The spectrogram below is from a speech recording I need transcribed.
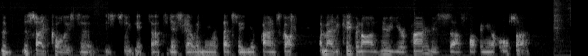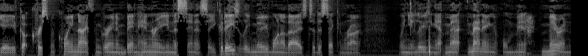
the, the safe call is to is to get uh, Tedesco in there if that's who your opponent's got, and maybe keep an eye on who your opponent is uh, swapping out also. Yeah, you've got Chris McQueen, Nathan Green, and Ben Henry in the centre, so you could easily move one of those to the second row when you're losing out Manning or Merrin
